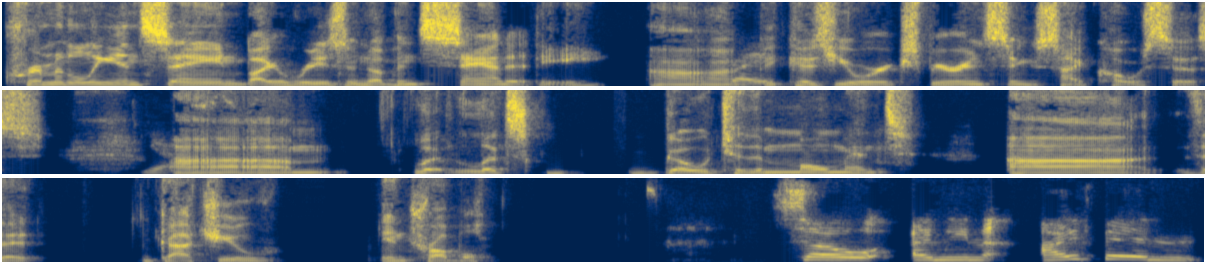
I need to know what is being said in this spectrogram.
criminally insane by reason of insanity uh, right. because you were experiencing psychosis. Yes. Um, let, us go to the moment uh, that got you in trouble. So, I mean, I've been,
